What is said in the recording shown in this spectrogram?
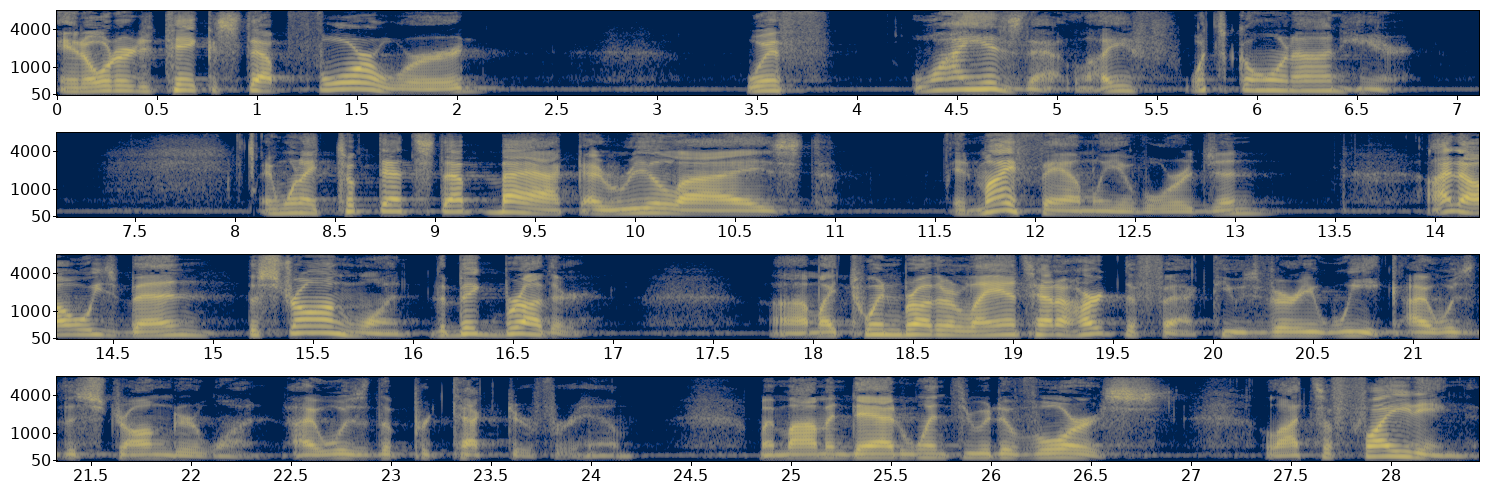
in order to take a step forward with why is that life? What's going on here? And when I took that step back, I realized in my family of origin, I'd always been the strong one, the big brother. Uh, my twin brother Lance had a heart defect. He was very weak. I was the stronger one, I was the protector for him. My mom and dad went through a divorce, lots of fighting.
